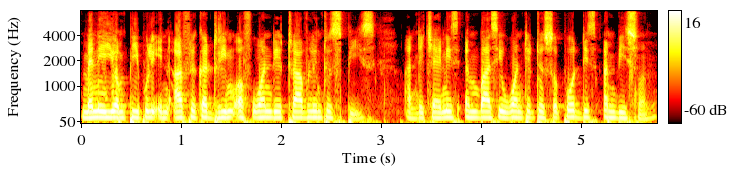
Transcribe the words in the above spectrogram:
Many young people in Africa dream of one day traveling to space, and the Chinese embassy wanted to support this ambition.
